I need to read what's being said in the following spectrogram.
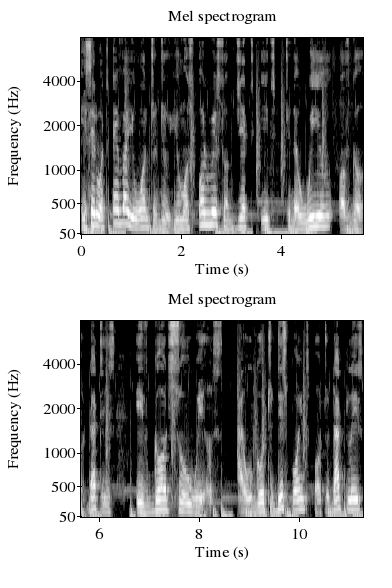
He said, Whatever you want to do, you must always subject it to the will of God. That is, if God so wills. I will go to this point or to that place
